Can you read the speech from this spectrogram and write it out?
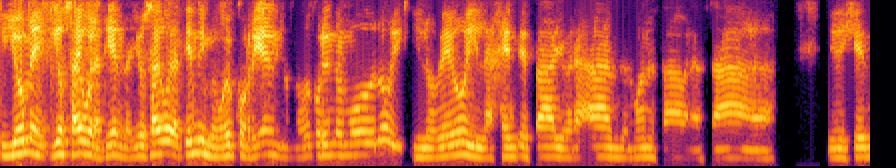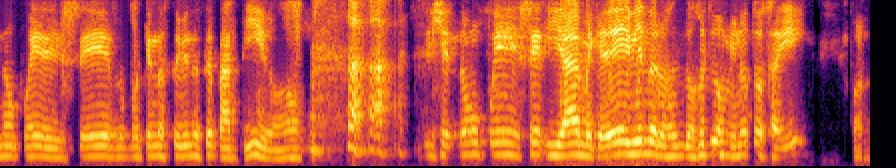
y yo me yo salgo de la tienda. Yo salgo de la tienda y me voy corriendo, me voy corriendo al módulo y, y lo veo y la gente estaba llorando, hermano estaba abrazada. Y dije, no puede ser, ¿por qué no estoy viendo este partido? dije, no puede ser. Y ya me quedé viendo los, los últimos minutos ahí, porque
